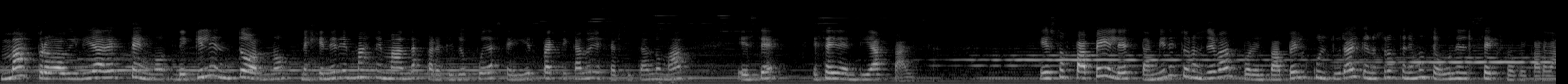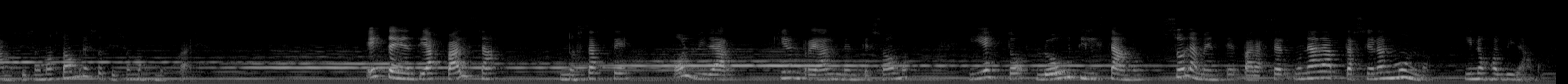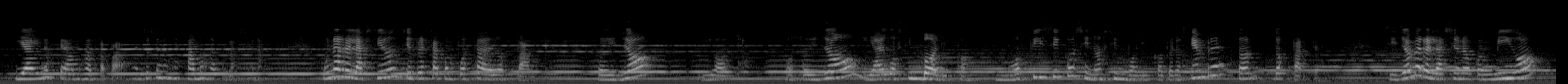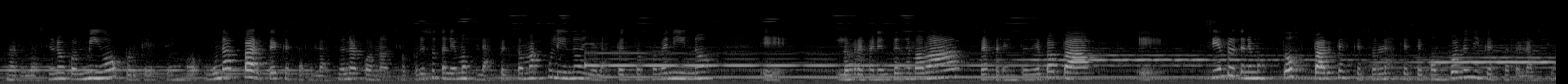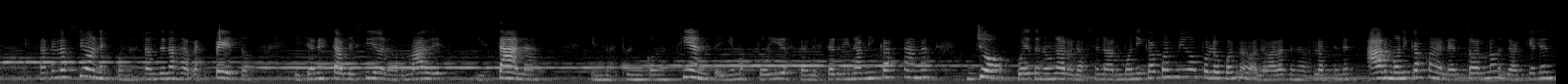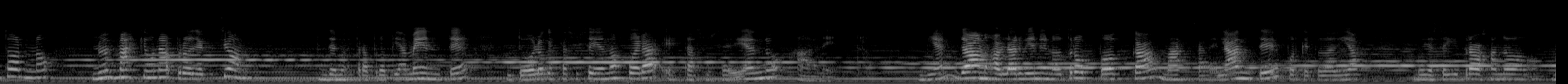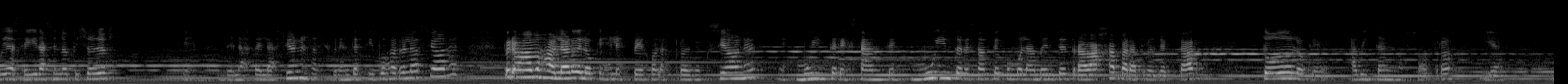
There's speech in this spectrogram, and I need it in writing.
más probabilidades tengo de que el entorno me genere más demandas para que yo pueda seguir practicando y ejercitando más ese, esa identidad falsa. Esos papeles, también esto nos lleva por el papel cultural que nosotros tenemos según el sexo que cargamos, si somos hombres o si somos mujeres. Esta identidad falsa nos hace olvidar quién realmente somos y esto lo utilizamos solamente para hacer una adaptación al mundo y nos olvidamos y ahí nos quedamos atrapados. Entonces nos dejamos de relacionar. Una relación siempre está compuesta de dos partes. Soy yo y otro. O soy yo y algo simbólico. No físico, sino simbólico. Pero siempre son dos partes. Si yo me relaciono conmigo, me relaciono conmigo porque tengo una parte que se relaciona con otro. Por eso tenemos el aspecto masculino y el aspecto femenino, eh, los referentes de mamá, referentes de papá. Eh, siempre tenemos dos partes que son las que se componen y que se relacionan. Estas relaciones, cuando están llenas de respeto y se han establecido normales y sanas en nuestro inconsciente y hemos podido establecer dinámicas sanas, yo voy a tener una relación armónica conmigo, por lo cual me va a llevar a tener relaciones armónicas con el entorno, ya que el entorno no es más que una proyección de nuestra propia mente y todo lo que está sucediendo afuera está sucediendo adentro. Bien, ya vamos a hablar bien en otro podcast más adelante, porque todavía voy a seguir trabajando, voy a seguir haciendo episodios de las relaciones, los diferentes tipos de relaciones, pero vamos a hablar de lo que es el espejo, las proyecciones. Es muy interesante, muy interesante cómo la mente trabaja para proyectar todo lo que habita en nosotros y es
